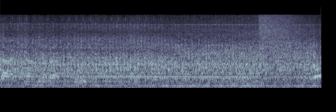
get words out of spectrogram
จ่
